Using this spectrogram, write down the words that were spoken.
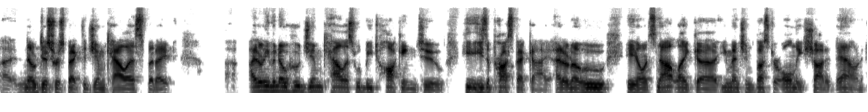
I, no disrespect to Jim Callis, but I I don't even know who Jim Callis would be talking to. He, he's a prospect guy. I don't know who, you know, it's not like uh, you mentioned Buster Olney shot it down. It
